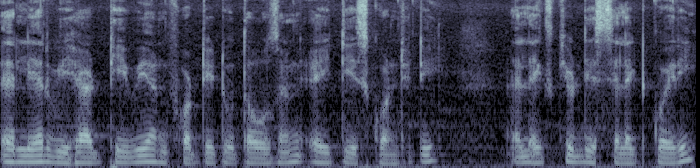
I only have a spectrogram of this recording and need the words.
Earlier we had tv and 42080 is quantity. I'll execute this select query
